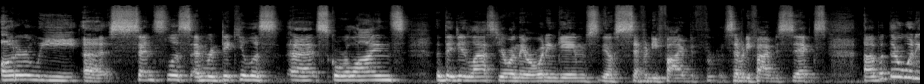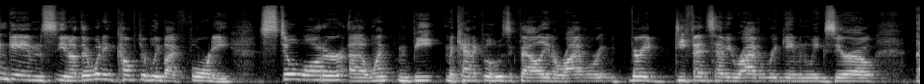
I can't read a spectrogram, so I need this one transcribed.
utterly uh, senseless and ridiculous uh, score lines that they did last year when they were winning games, you know, seventy-five to th- seventy-five to six. Uh, but they're winning games, you know, they're winning comfortably by forty. Stillwater uh, went and beat Mechanicville Hoosic Valley in a rivalry, very defense-heavy rivalry game in Week Zero. Uh,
